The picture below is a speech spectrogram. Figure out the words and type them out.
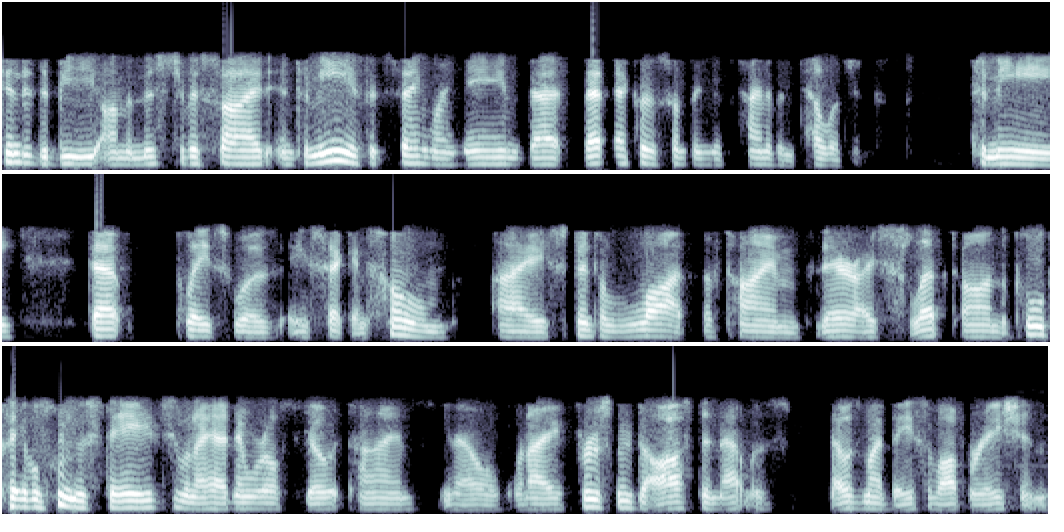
tended to be on the mischievous side. And to me, if it's saying my name, that, that echoes something that's kind of intelligent. To me, that place was a second home. I spent a lot of time there. I slept on the pool table on the stage when I had nowhere else to go at times. You know, when I first moved to Austin, that was that was my base of operation.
